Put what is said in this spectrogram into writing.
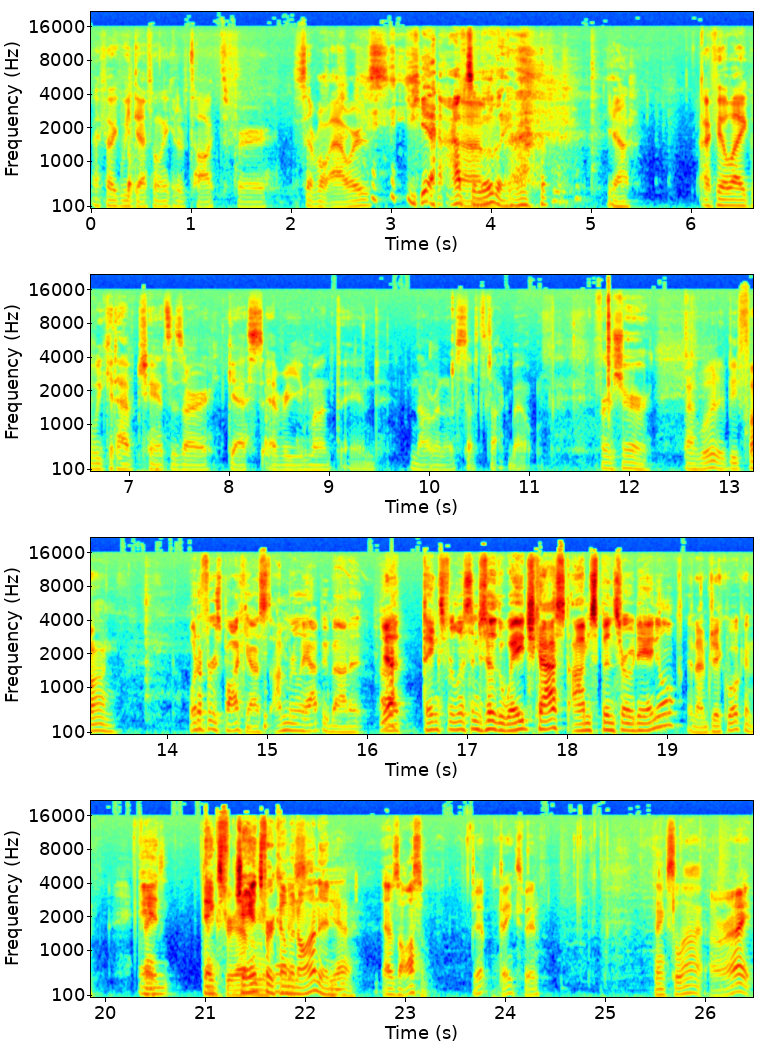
I feel like we definitely could have talked for several hours. yeah, absolutely. Um, yeah. I feel like we could have Chance as our guest every month, and not run out of stuff to talk about. For sure. I would. It'd be fun. What a first podcast. I'm really happy about it. Yeah. Uh, thanks for listening to the WAJEcast. I'm Spencer O'Daniel. And I'm Jake Wilken. And Thanks- thanks, thanks for Chance for coming guys. on. And Yeah. that was awesome. Yep. Thanks, man. Thanks a lot. All right.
